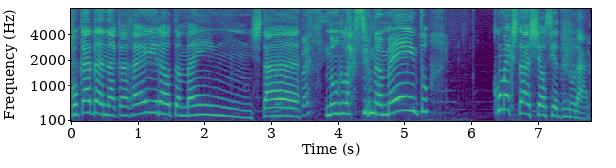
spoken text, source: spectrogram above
Focada na carreira ou também está num relacionamento. Como é que está a Chelsea Adnorat?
